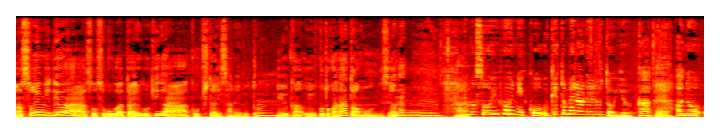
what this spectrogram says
まあ、そういう意味ではそう底堅い動きがこう期待されるというか、うん、いうことかなとは思うんですよね。はい、でもそういうふうにこう受け止められるというか、ええ、あの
